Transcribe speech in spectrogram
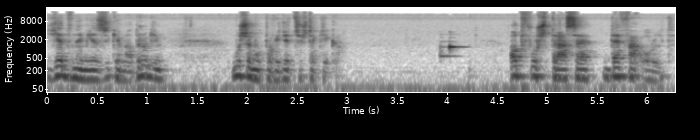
jednym językiem a drugim, muszę mu powiedzieć coś takiego. Otwórz trasę default.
